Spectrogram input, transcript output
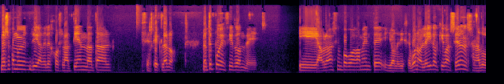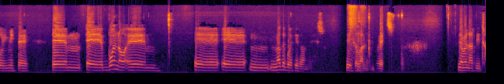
no sé cómo vendría de lejos la tienda, tal. Dice, es que claro, no te puedo decir dónde es. Y hablaba así un poco vagamente y yo le dije, bueno, he leído que iba a ser en el Sanadú. Y me dice, "Em, eh, bueno, em, eh, eh, mm, no te puedo decir dónde es. Y dice, vale, pues ya me lo has dicho.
